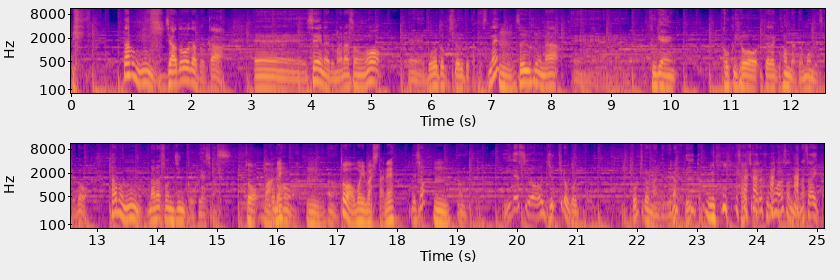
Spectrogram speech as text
多分邪道だとか、えー聖なるマラソンを、えー冒涜してるとかですね、うん。そういうふうな、えー苦言酷評をいただく本だと思うんですけど多分マラソン人口を増やします、そうまあね。この本は。うん、うん。とは思いましたね。でしょ、うん。うん、いいですよ。10キロ 5, 5キロなんて出なくていいと。最初からフルマラソン出なさいと、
